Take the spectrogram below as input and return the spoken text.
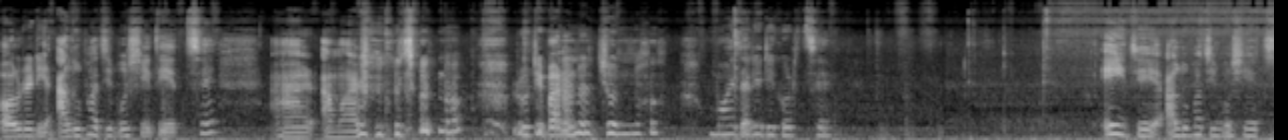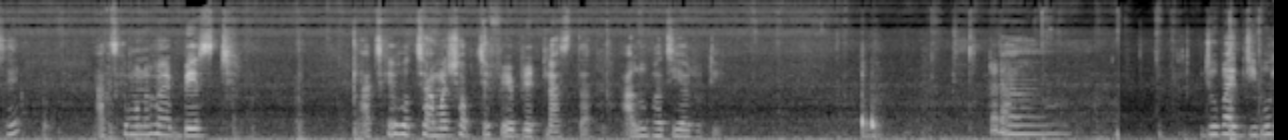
অলরেডি আলু ভাজি বসিয়ে দিয়েছে আর আমার জন্য, রুটি বানানোর জন্য ময়দা রেডি করছে। এই যে আলু ভাজি বসিয়েছে। আজকে মনে হয় বেস্ট আজকে হচ্ছে আমার সবচেয়ে ফেভারিট নাস্তা, আলু ভাজি আর রুটি। টাডা জুবাই জীবন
